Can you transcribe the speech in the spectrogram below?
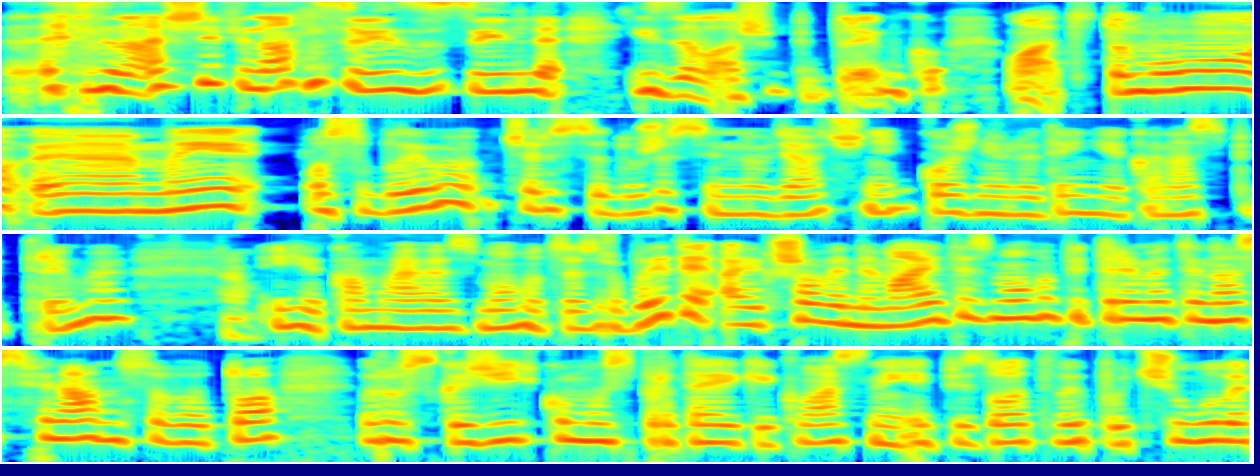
За наші фінансові зусилля і за вашу підтримку. От Тому е, ми Особливо через це дуже сильно вдячні кожній людині, яка нас підтримує так. і яка має змогу це зробити. А якщо ви не маєте змогу підтримати нас фінансово, то розкажіть комусь про те, який класний епізод ви почули.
